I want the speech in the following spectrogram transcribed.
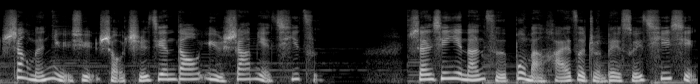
上门女婿手持尖刀欲杀灭妻子；陕西一男子不满孩子准备随妻姓，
